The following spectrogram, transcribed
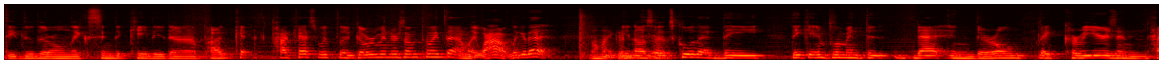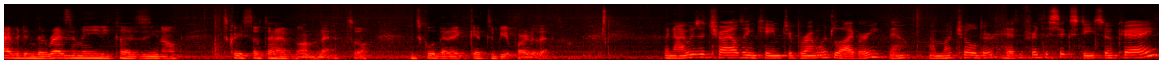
they do their own like syndicated uh, podcast podcast with the government or something like that. I'm like, wow, look at that. Oh my goodness. you know, so yeah. it's cool that they they can implement the, that in their own like careers and have it in their resume because you know it's great stuff to have on that. So it's cool that I get to be a part of that. When I was a child and came to Brentwood Library, now I'm much older, heading for the 60s, okay,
